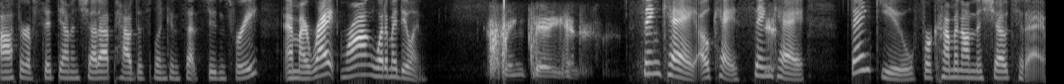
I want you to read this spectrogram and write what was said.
author of Sit Down and Shut Up How Discipline Can Set Students Free. Am I right? Wrong? What am I doing? Sing K. Henderson. Sing K. Okay, Sing K. Thank you for coming on the show today.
